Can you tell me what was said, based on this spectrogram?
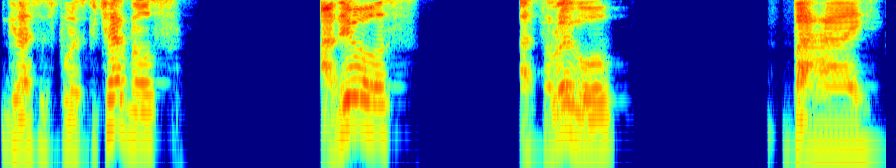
Gracias por escucharnos. Adiós. Hasta luego. Bye.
